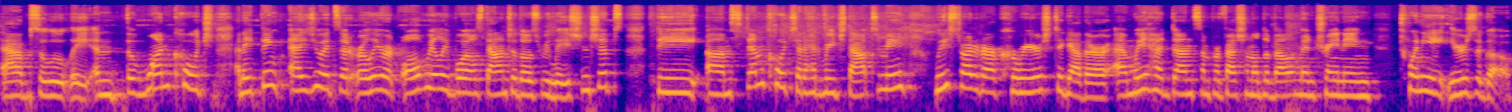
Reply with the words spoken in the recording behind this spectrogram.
Absolutely. And the one coach, and I think, as you had said earlier, it all really boils down to those relationships. The um, STEM coach that had reached out to me, we started our careers together and we had done some professional development training 28 years ago.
